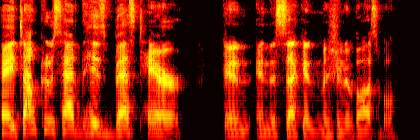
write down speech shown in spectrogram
hey, Tom Cruise had his best hair in in the second Mission Impossible.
